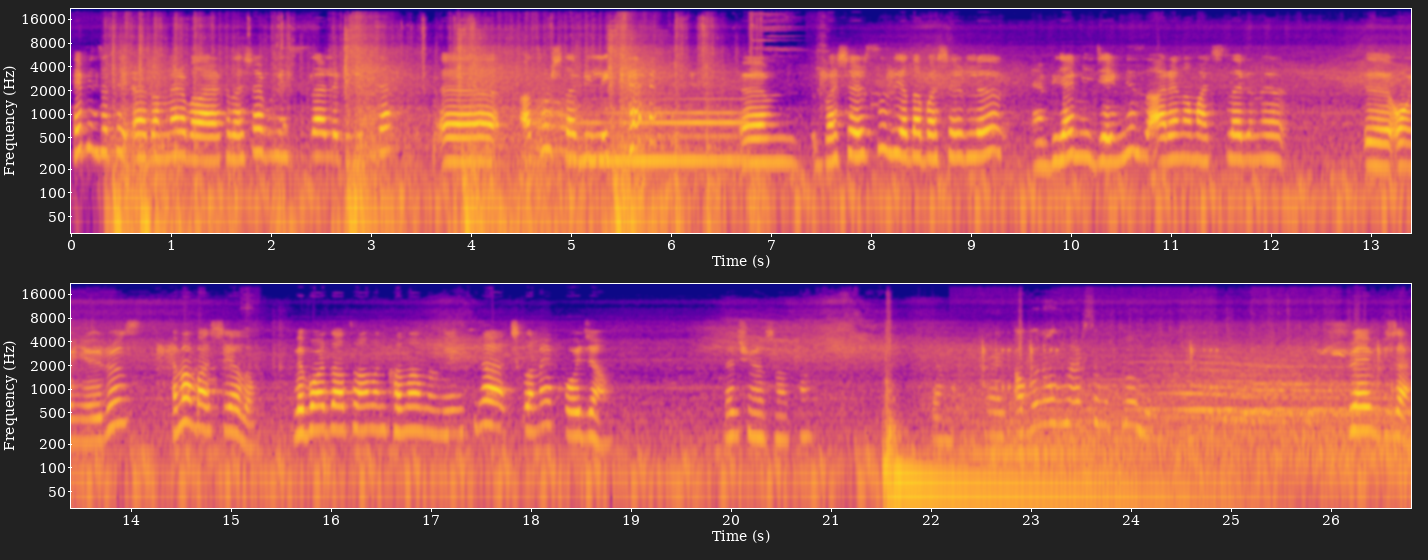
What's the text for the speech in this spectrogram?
Hepinize tekrardan merhabalar arkadaşlar. Bugün sizlerle birlikte e, Atoş'la birlikte e, başarısız ya da başarılı yani bilemeyeceğimiz arena maçlarını e, oynuyoruz. Hemen başlayalım. Ve bu arada Atahan'ın kanalının linkini açıklamaya koyacağım. Ne düşünüyorsun? Tamam. Yani abone olurlarsa mutlu olurum. Şu ev güzel.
